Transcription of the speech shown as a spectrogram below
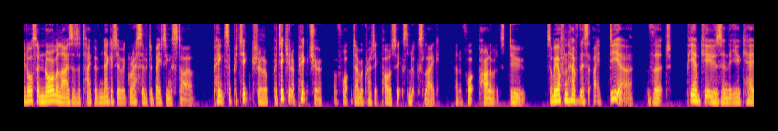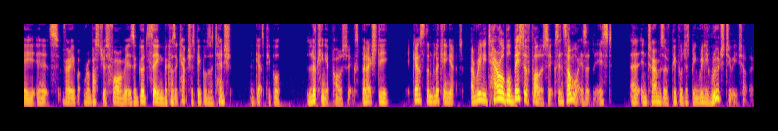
It also normalizes a type of negative, aggressive debating style, paints a particular, particular picture of what democratic politics looks like and of what parliaments do. So we often have this idea that PMQs in the UK, in its very robustious form, is a good thing because it captures people's attention and gets people looking at politics. But actually, it gets them looking at a really terrible bit of politics, in some ways at least, uh, in terms of people just being really rude to each other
